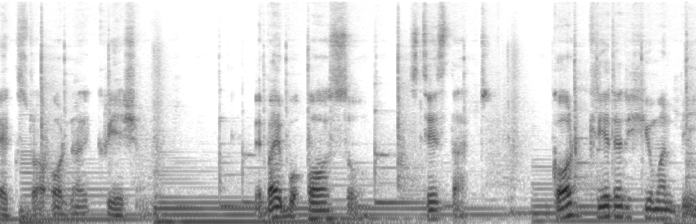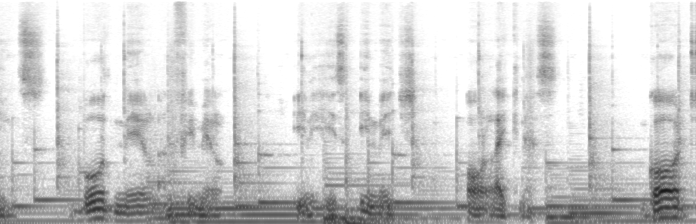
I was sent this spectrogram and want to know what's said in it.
extraordinary creation. The Bible also states that God created human beings, both male and female, in his image or likeness. God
